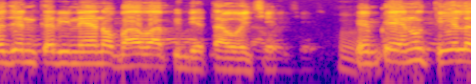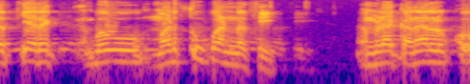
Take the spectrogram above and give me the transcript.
વજન કરીને એનો ભાવ આપી દેતા હોય છે. કેમ કે એનું તેલ અત્યારે બહુ મળતું પણ નથી. હમણાં ઘણા લોકો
